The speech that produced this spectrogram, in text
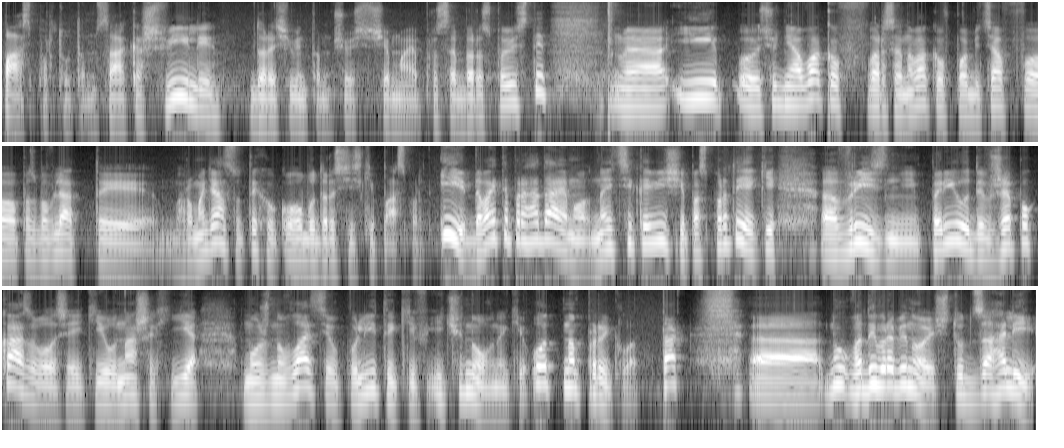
паспорту там Саакашвілі. До речі, він там щось ще має про себе розповісти. Е, і сьогодні Аваков, Арсен Аваков пообіцяв е, позбавляти громадянства тих, у кого буде російський паспорт. І давайте пригадаємо найцікавіші паспорти, які е, в різні періоди вже показувалися, які у наших є можновладців, політиків і чиновників. От, наприклад, так ну Вадим Рабінович, тут взагалі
